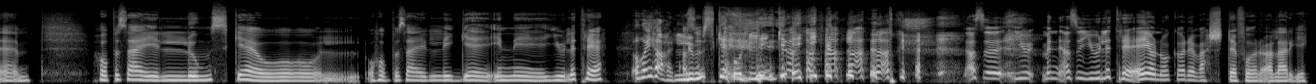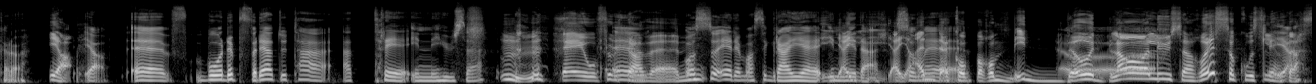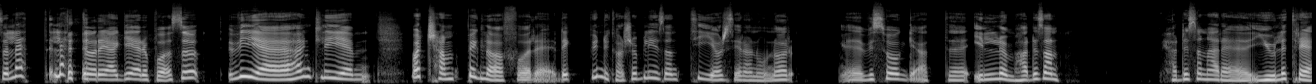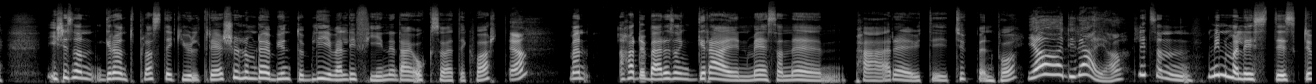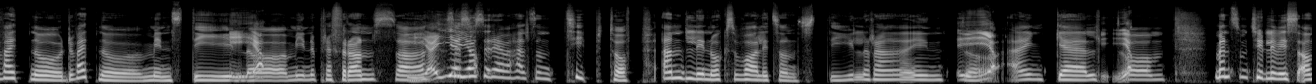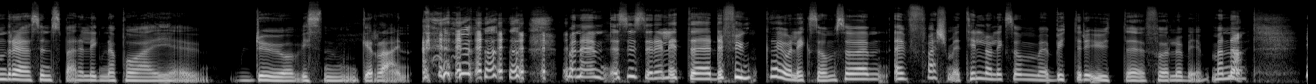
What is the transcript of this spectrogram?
håper jeg lumske og, og håper jeg ligge inni juletre. Å ja, lumske og ligge i Altså, ju, men altså, juletre er jo noe av det verste for allergikere. Ja. Ja. Eh, både fordi at du tar et tre inni i huset, Mm, det er jo fullt Eh, av eh, og så er det masse greier inni ja, der. ja, ja, er- edderkopper og midd og bladluser. Og det er så koselig. Ja, så lett, lett å reagere på. Så vi eh, har egentlig vært var kjempeglade for eh, Det begynner kanskje å bli sånn ti år siden nå, når eh, vi så at eh, Illum hadde sånn hadde sånn her eh, juletre. Ikke sånn grønt plastikkjuletre, selv om de begynte å bli veldig fine, de også, etter hvert. Ja. Men hadde bare sånn grein med sånne pærer uti tuppen på. Ja, de der, ja. Litt sånn minimalistisk. Du veit nå, no, min stil Ja. og mine preferanser. Ja, ja, Så jeg ja. syns det var helt sånn tipp topp. Endelig noe som var litt sånn stilreint og Ja. enkelt. Ja. Og, men som tydeligvis andre syns bare ligner på ei eh, død og vissen grein. Men eh, jeg syns det er litt eh, Det funker jo, liksom. Så eh, jeg får meg til å liksom bytte det ut foreløpig. Men Nei.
